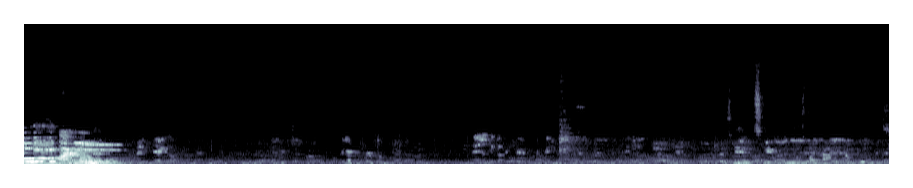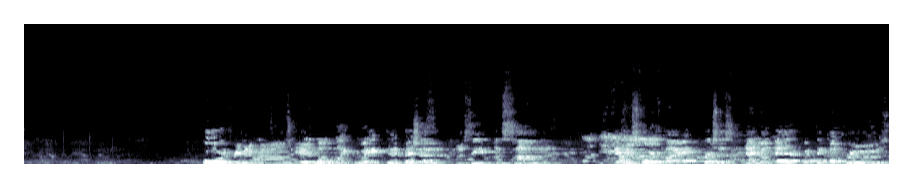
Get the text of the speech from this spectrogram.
Ohio. Four three-minute rounds in the lightweight division. Nassim Assad in his fourth fight versus Daniel El Cuentito Cruz.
